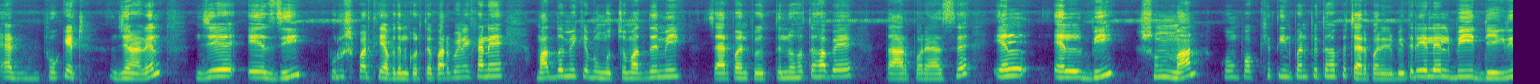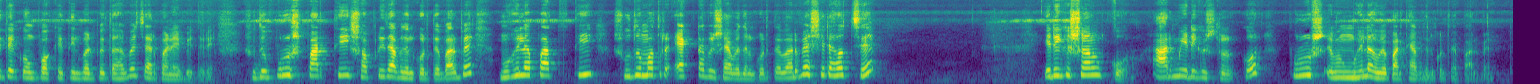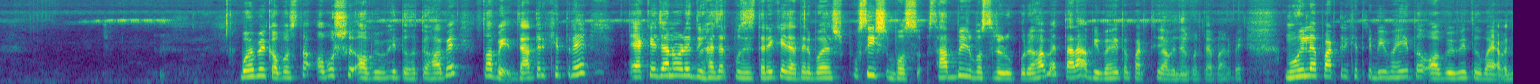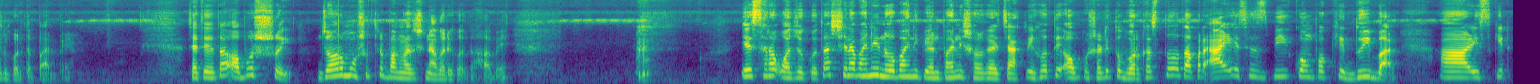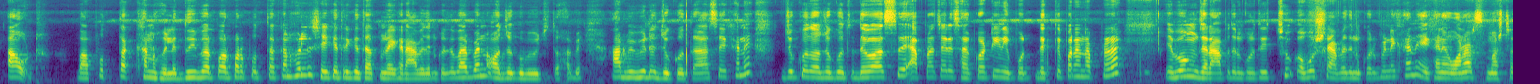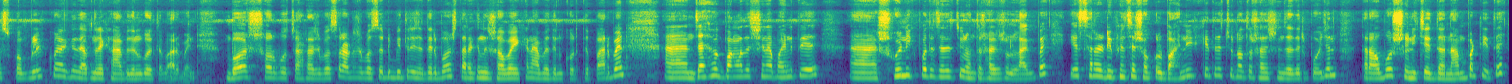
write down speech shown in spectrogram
অ্যাডভোকেট জেনারেল যে এ জি পুরুষ প্রার্থী আবেদন করতে পারবেন এখানে। মাধ্যমিক এবং উচ্চ মাধ্যমিক, চার পয়েন্ট পেয়ে উত্তীর্ণ হতে হবে। তারপরে আছে এল এল বি সম্মান কমপক্ষে তিন পয়েন্ট পেতে হবে, চার পয়েন্টের ভিতরে এল এল বি ডিগ্রিতে কমপক্ষে তিন পয়েন্ট পেতে হবে, চার পয়েন্টের ভিতরে। শুধু পুরুষ প্রার্থী সবটিতে আবেদন করতে পারবে, মহিলা প্রার্থী শুধুমাত্র একটা বিষয়ে আবেদন করতে পারবে, সেটা হচ্ছে educational corps army educational corps পুরুষ এবং মহিলা উভয় প্রার্থী আবেদন করতে পারবেন। বৈবাহিক অবস্থা অবশ্যই অবিবাহিত হতে হবে, তবে যাদের ক্ষেত্রে একে জানুয়ারি দুই হাজার পঁচিশ তারিখে যাদের বয়স পঁচিশ বছর, ছাব্বিশ বছরের উপরে হবে, তারা বিবাহিত প্রার্থী আবেদন করতে পারবে। মহিলা প্রার্থীর ক্ষেত্রে বিবাহিত, অবিবাহিত উভয় আবেদন করতে পারবে। জাতীয়তা অবশ্যই জন্মসূত্রে বাংলাদেশি নাগরিক হতে হবে। এছাড়া অযোগ্যতা, সেনাবাহিনী, নৌবাহিনী বিমান বাহিনী সরকারি চাকরি হতে অপসারিত বরখাস্ত, তারপর আইএসএসবি কমপক্ষে দুইবার, আর স্কিট আউট। বা প্রত্যাখ্যান হইলে, দুইবার পর পর প্রত্যাখ্যান হলে সেই ক্ষেত্রে কিন্তু আপনারা এখানে আবেদন করতে পারবেন, অযোগ্য বিবেচিত হবে। আর বিভিন্ন যোগ্যতা আছে এখানে, যোগ্যতা, অযোগ্যতা দেওয়া আছে। আপনারা চাইলে সার্কুলারটি দেখতে পারেন আপনারা। এবং যারা আবেদন করতে ইচ্ছুক, অবশ্যই আবেদন করবেন এখানে। এখানে অনার্স মাস্টার্স কমপ্লিট করে কিন্তু আপনারা এখানে আবেদন করতে পারবেন। বয়স সর্বোচ্চ আঠাশ বছর, আঠাশ বছরের ভিতরে যাদের বয়স, তারা কিন্তু সবাই এখানে আবেদন করতে পারবেন। যাই হোক, বাংলাদেশ সেনাবাহিনীতে সৈনিক পদে যাদের চূড়ান্ত সাজেশন লাগবে এছাড়া ডিফেন্সের সকল বাহিনীর ক্ষেত্রে চূড়ান্ত সাজেশন যাদের প্রয়োজন, তারা অবশ্যই নিচের দেওয়া নাম্বারটিতে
